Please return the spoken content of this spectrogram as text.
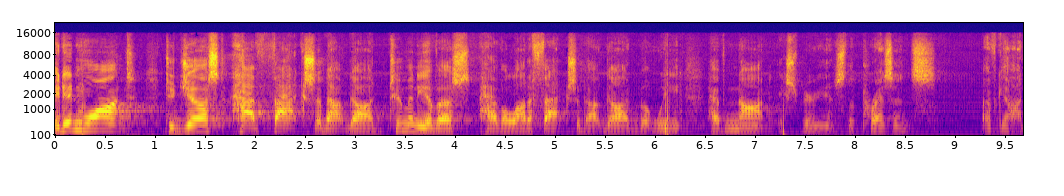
He didn't want to just have facts about God. Too many of us have a lot of facts about God, but we have not experienced the presence of God.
